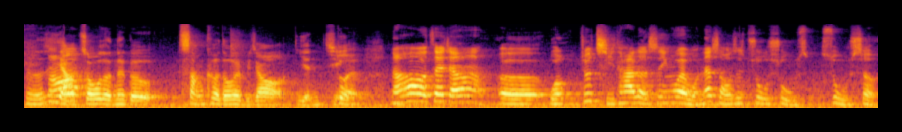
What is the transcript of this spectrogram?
可能是亚洲的那个上课都会比较严谨。对，然后再加上呃，我就其他的是因为我那时候是住宿宿舍，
